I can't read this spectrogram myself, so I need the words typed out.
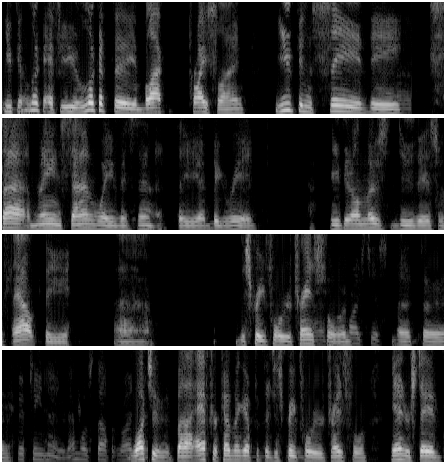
You can look if you look at the black price line, you can see the sine, main sine wave that's in it, the uh, big red. You could almost do this without the uh, discrete Fourier transform, but uh, Fifteen hundred. I'm gonna stop it right watching by after coming up with the discrete Fourier transform, you understand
